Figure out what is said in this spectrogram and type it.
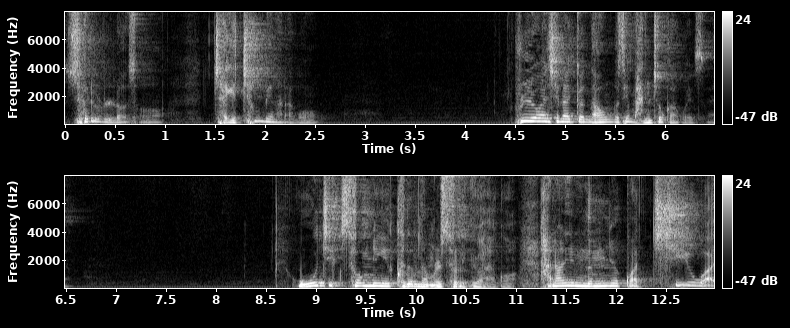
서류를 넣어서 자기 청빙하라고. 훌륭한 신학교 나온 것에 만족하고 있어요. 오직 성령이 거듭남을 설교하고 하나님 능력과 치유와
